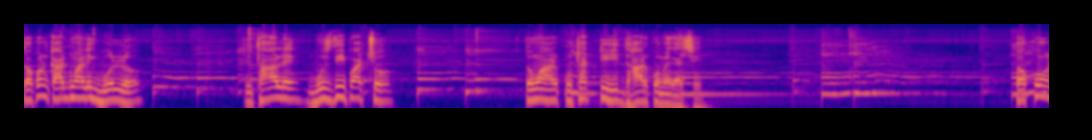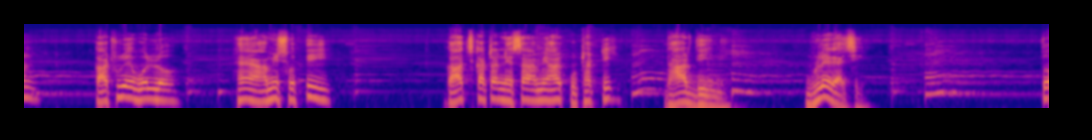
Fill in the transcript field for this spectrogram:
তখন কাঠ মালিক বলল, যে তাহলে বুঝতেই পারছ, তোমার কুঠারটি ধার কমে গেছে। তখন কাঠুরে বলল হ্যাঁ আমি সত্যিই গাছ কাটার নেশা আমি আর কুঠারটি ধার দিইনি। ভুলে গেছি। তো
